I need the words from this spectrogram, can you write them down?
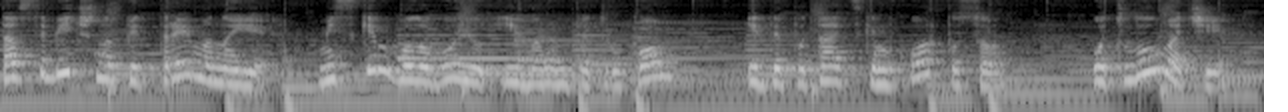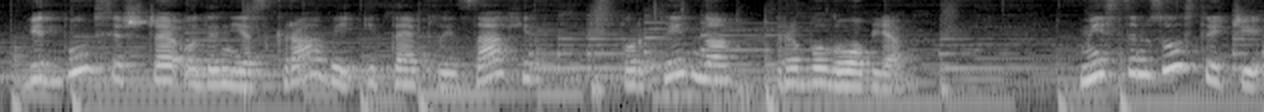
та всебічно підтриманої міським головою Ігорем Петруком і депутатським корпусом, у Тлумачі відбувся ще один яскравий і теплий захід спортивна риболовля. Місцем зустрічі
